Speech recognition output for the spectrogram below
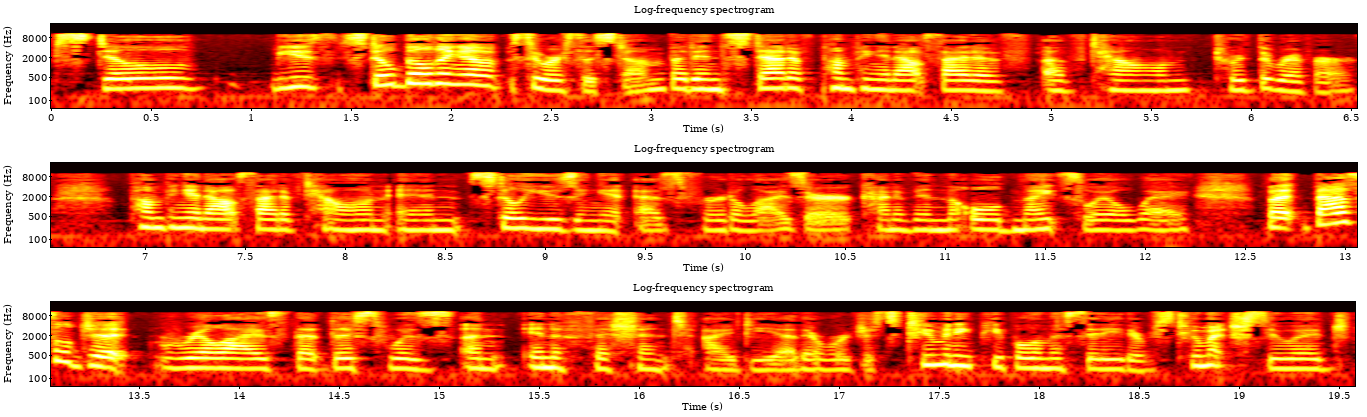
still use, still building a sewer system, but instead of pumping it outside of, of town toward the river, pumping it outside of town and still using it as fertilizer, kind of in the old night soil way. But Bazalgette realized that this was an inefficient idea. There were just too many people in the city, there was too much sewage,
